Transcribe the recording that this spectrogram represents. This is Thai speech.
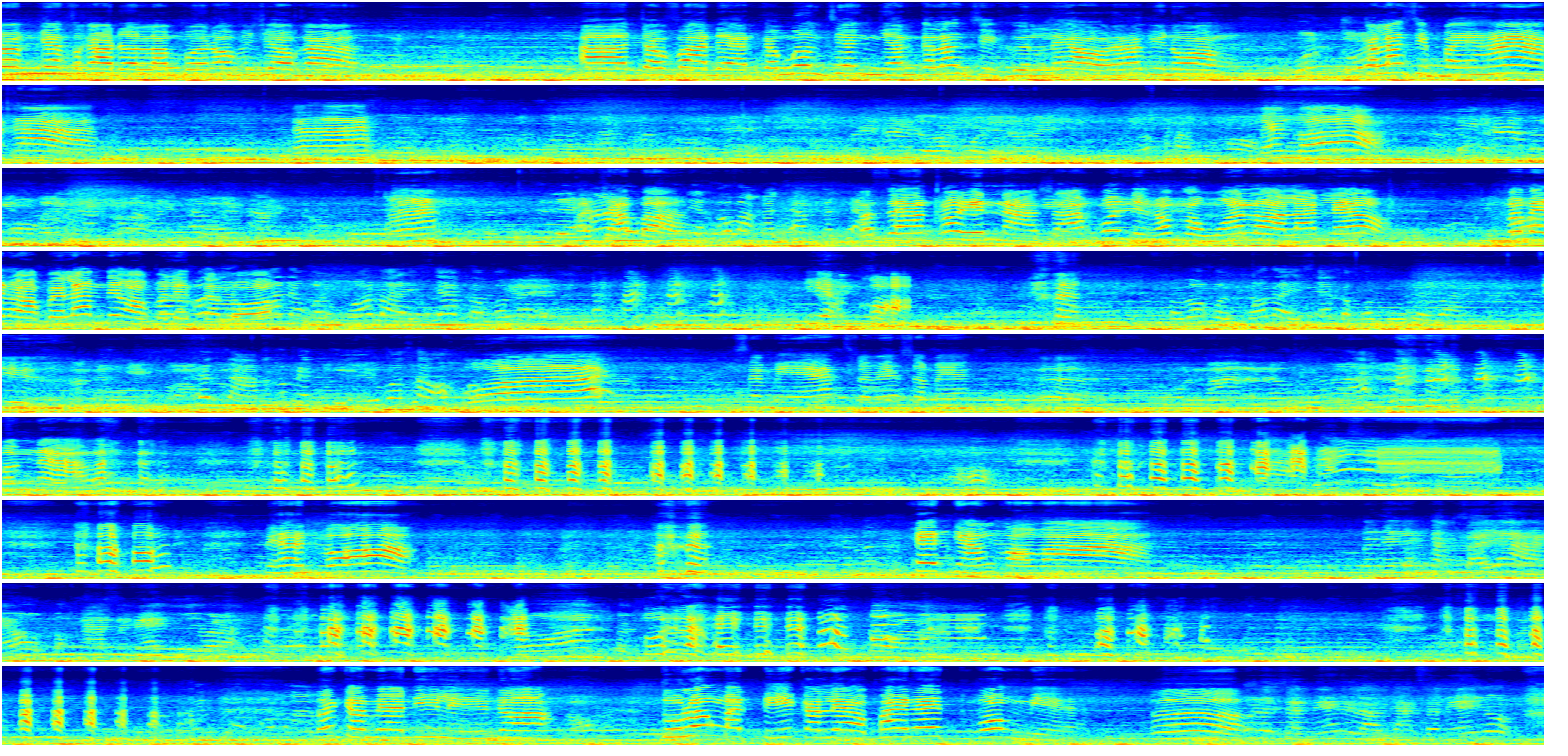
ช่องแก้มสกาวเดือนลำเปิดออฟฟิเชียลค่ะ อ่าเจ้าฟ้าแดดกับเมืองเชียงเหยียนกำลังสิขึ้นแล้วนะคะพี่น้องกำลังสิไปห้าค่ะนะคะแม่นบ่ฮะอาจับบ่เนี่ยเขาบอกกระชับกระชัอาบจารย์เขาเห็นหน้าสามคนเนี่ยเขาก็หัวรอรัดแล้วไม่เป็นออกไปล่ำได้ออกไปเล่นตลกคนหัวไหลแซ่บเราก็รู้เอียงเกาะ อร่อยแซ่บเราก็รู้เลยว่าจิขนาดก็เป็นผีว่าเจ้าโอ้ยสะแมัยสะแมัยสะแมัยเออเบิ่งหน้ามันแ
